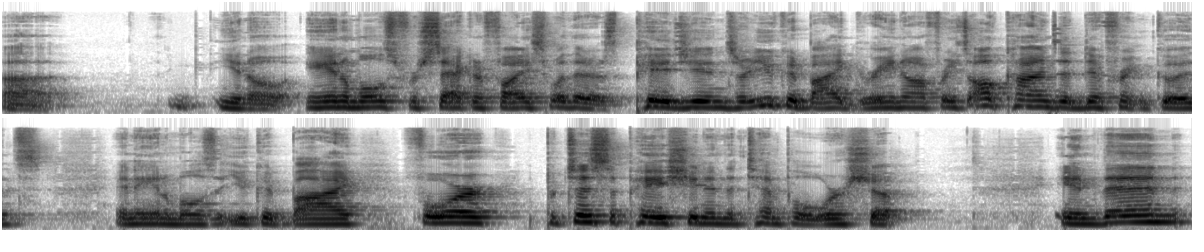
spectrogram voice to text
uh, you know, animals for sacrifice, whether it's pigeons or you could buy grain offerings, all kinds of different goods and animals that you could buy for participation in the temple worship. And then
